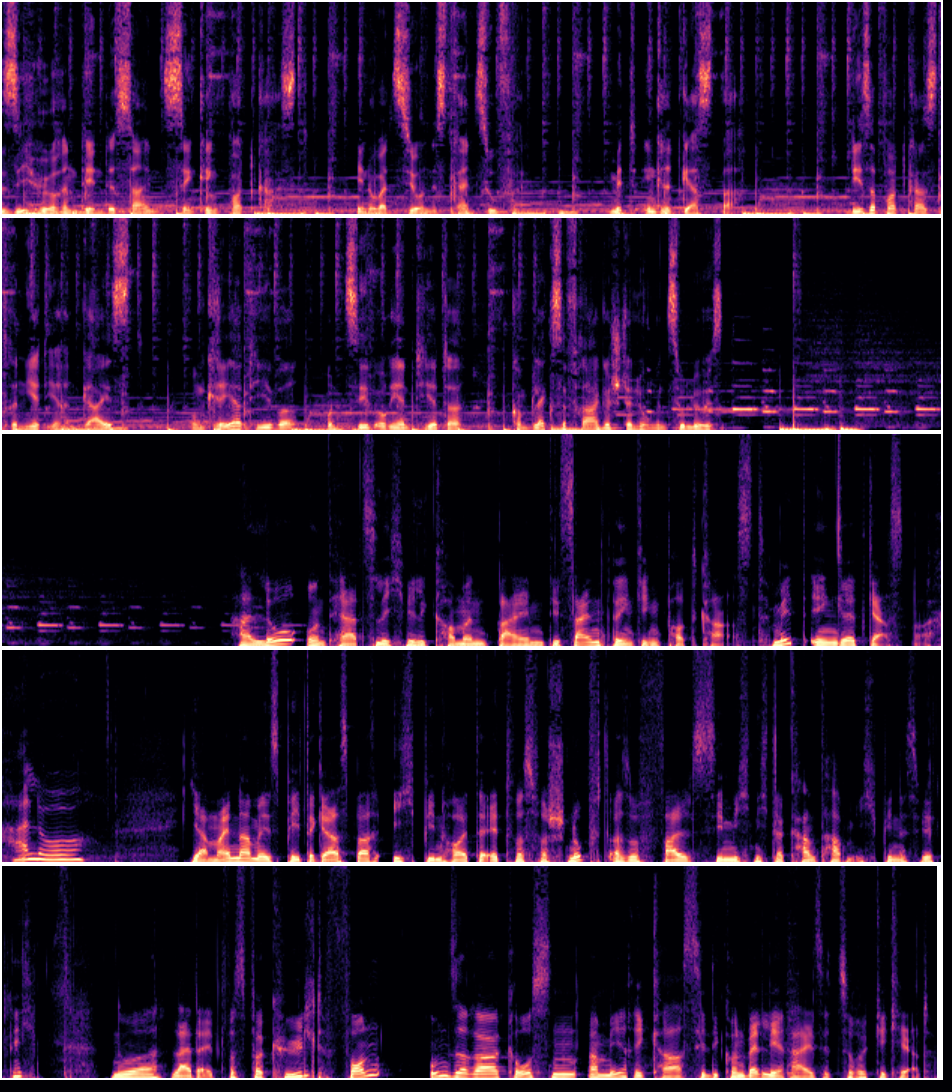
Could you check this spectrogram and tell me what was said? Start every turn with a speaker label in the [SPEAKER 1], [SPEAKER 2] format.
[SPEAKER 1] Sie hören den Design Thinking Podcast. Innovation ist kein Zufall. Mit Ingrid Gerstbach. Dieser Podcast trainiert Ihren Geist, um kreativer und zielorientierter komplexe Fragestellungen zu lösen.
[SPEAKER 2] Hallo und herzlich willkommen beim Design Thinking Podcast mit Ingrid Gerstbach.
[SPEAKER 3] Hallo.
[SPEAKER 2] Ja, mein Name ist Peter Gersbach. Ich bin heute etwas verschnupft, also falls Sie mich nicht erkannt haben, ich bin es wirklich. Nur leider etwas verkühlt von unserer großen Amerika Silicon Valley Reise zurückgekehrt.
